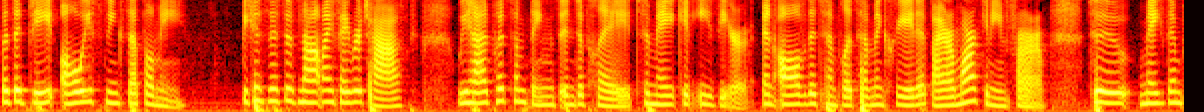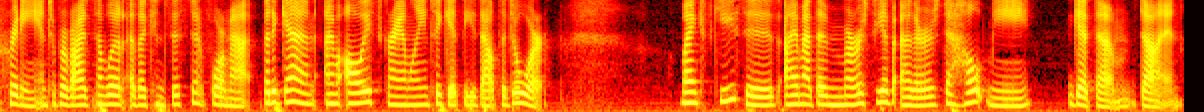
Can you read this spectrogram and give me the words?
but the date always sneaks up on me. Because this is not my favorite task, we had put some things into play to make it easier, and all of the templates have been created by our marketing firm to make them pretty and to provide somewhat of a consistent format. But again, I'm always scrambling to get these out the door. My excuse is I'm at the mercy of others to help me get them done.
